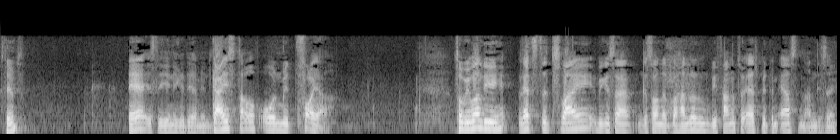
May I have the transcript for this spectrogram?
Stimmt's? Er ist derjenige, der mit Geist tauft und mit Feuer. So, wir wollen die letzten zwei, wie gesagt, gesondert behandeln. Wir fangen zuerst mit dem ersten an, diese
